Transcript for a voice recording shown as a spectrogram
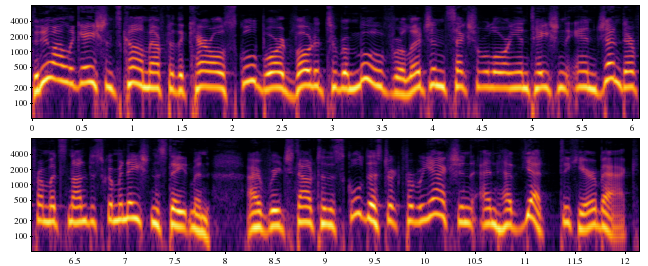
The new allegations come after the Carroll School Board voted to remove religion, sexual orientation, and gender from its non discrimination statement. I've reached out to the school district for reaction and have yet to hear back.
